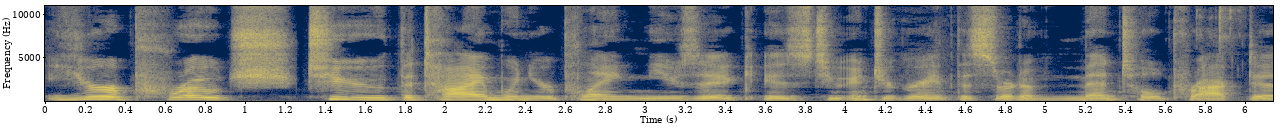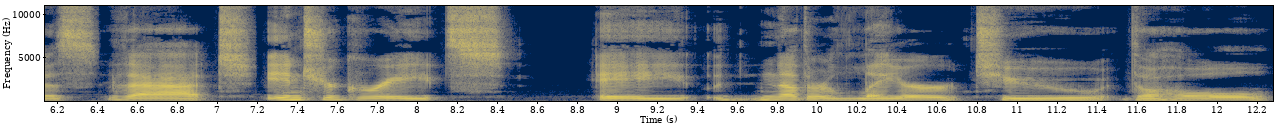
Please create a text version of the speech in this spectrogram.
your approach to the time when you're playing music is to integrate this sort of mental practice that integrates a another layer to the whole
